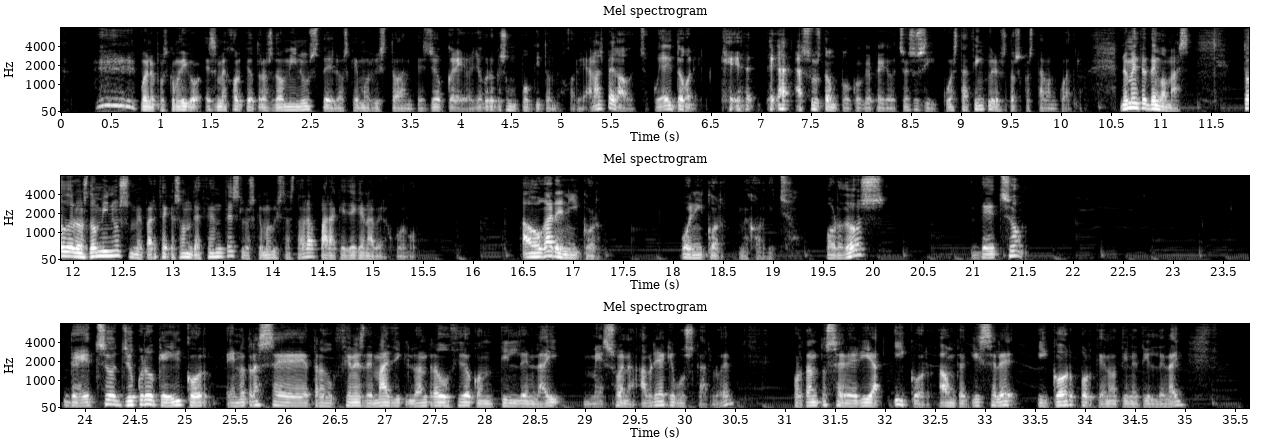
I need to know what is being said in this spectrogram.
bueno, pues como digo, es mejor que otros Dominus de los que hemos visto antes. Yo creo, yo creo que es un poquito mejor. Y además pega 8. Cuidadito con él. Que asusta un poco que pegue 8. Eso sí, cuesta 5 y los otros costaban 4. No me entretengo más. Todos los Dominus me parece que son decentes los que hemos visto hasta ahora para que lleguen a ver juego. Ahogar en Icor. O en Icor, mejor dicho. Por 2. De hecho, de hecho, yo creo que Icor en otras eh, traducciones de Magic lo han traducido con tilde en la I. Me suena, habría que buscarlo, ¿eh? Por tanto, se vería Icor, aunque aquí se lee Icor porque no tiene tilde en la I.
